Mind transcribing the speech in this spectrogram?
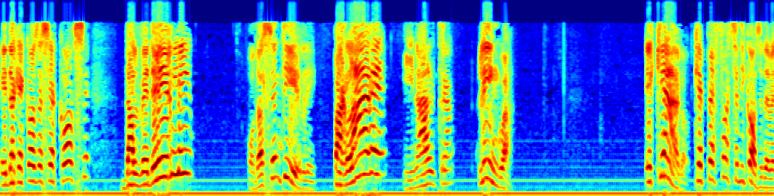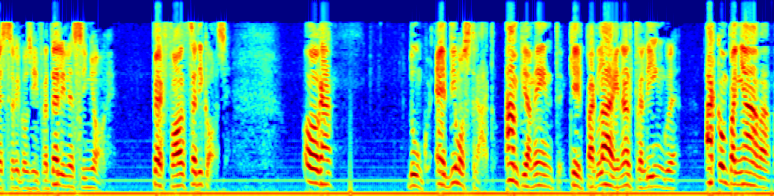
E da che cosa si accorse? Dal vederli o dal sentirli parlare in altra lingua. È chiaro che per forza di cose deve essere così, fratelli nel Signore, per forza di cose. Ora, dunque, è dimostrato ampiamente che il parlare in altre lingue accompagnava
